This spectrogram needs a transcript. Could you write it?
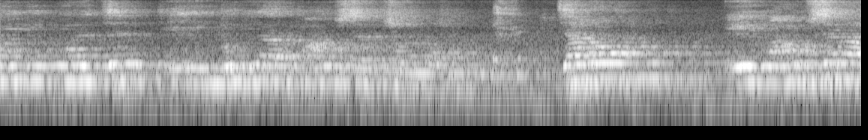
তৈরি করেছেন এই দুনিয়ার মানুষের জন্য। যেন এই মানুষেরা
